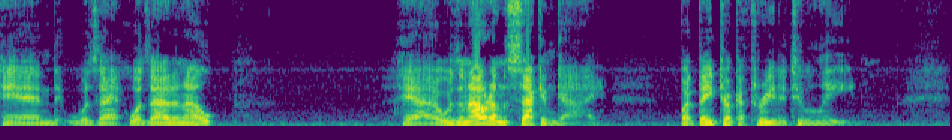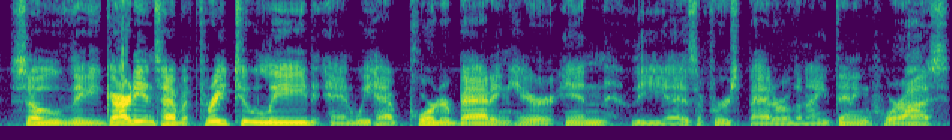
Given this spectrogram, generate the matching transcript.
And was that was that an out? Yeah, it was an out on the second guy, but they took a three to two lead. So the Guardians have a three-two lead, and we have Porter batting here in the as the first batter of the ninth inning for us.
